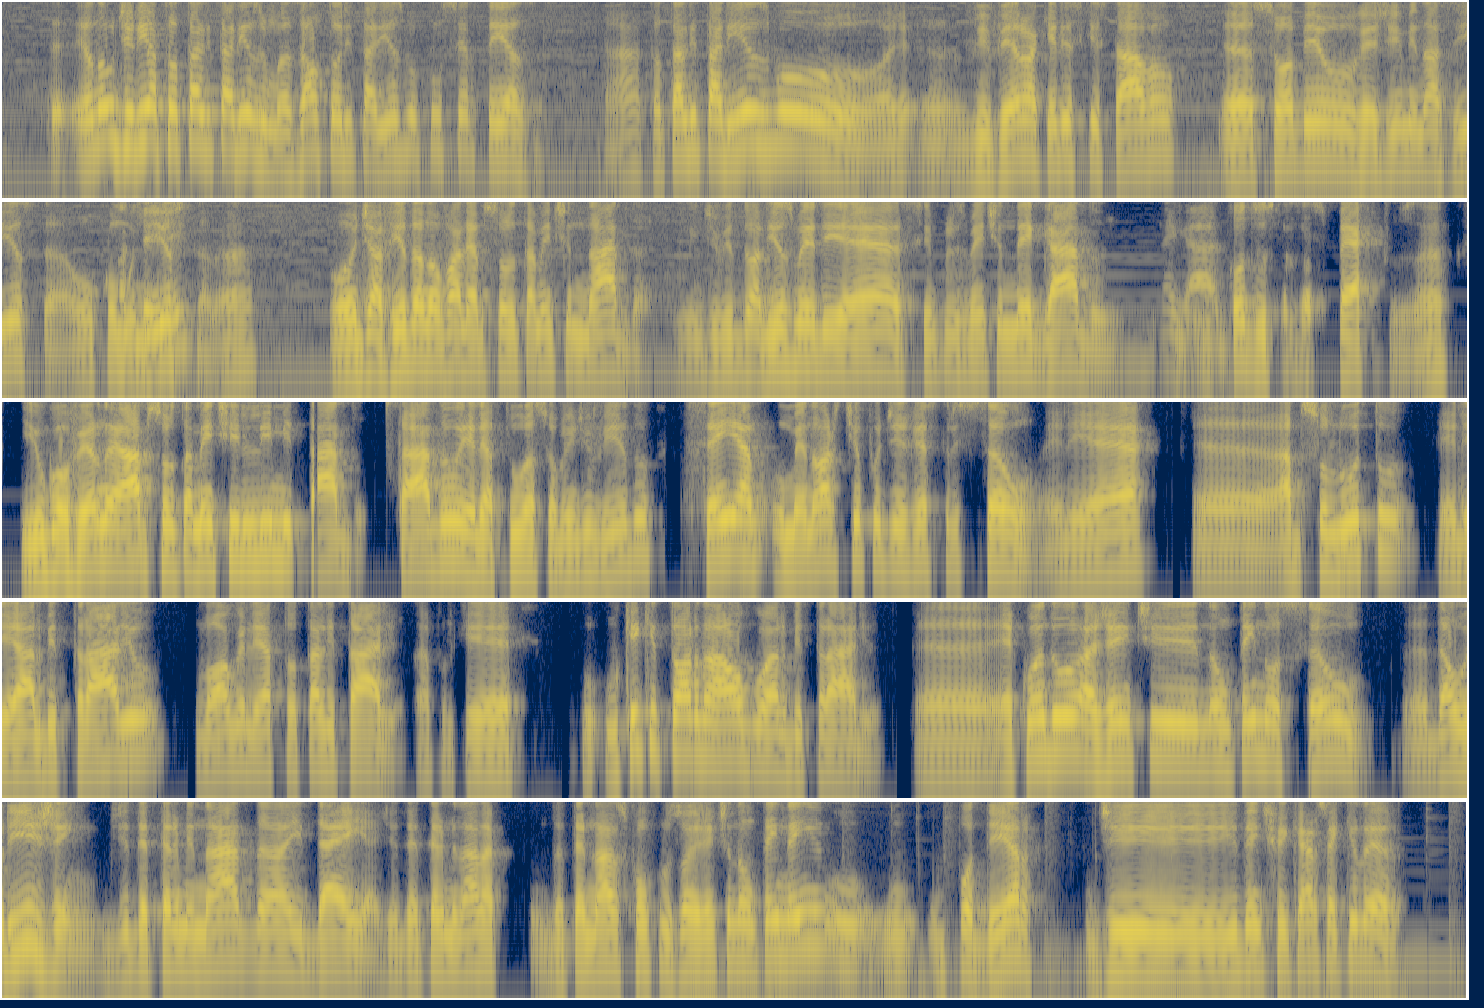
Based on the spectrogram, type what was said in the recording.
Eu não diria totalitarismo, mas autoritarismo com certeza. Tá? Totalitarismo viveram aqueles que estavam é, sob o regime nazista ou comunista, okay. né? onde a vida não vale absolutamente nada. O individualismo ele é simplesmente negado Negado. em todos os seus aspectos, né? E o governo é absolutamente ilimitado. O Estado ele atua sobre o indivíduo sem a, o menor tipo de restrição. Ele é, é, absoluto, ele é arbitrário, logo ele é totalitário, né? porque o, o, que que torna algo arbitrário é, é quando a gente não tem noção é, da origem de determinada ideia, de determinada determinadas conclusões. A gente não tem nem o, o poder de identificar se aquilo é,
